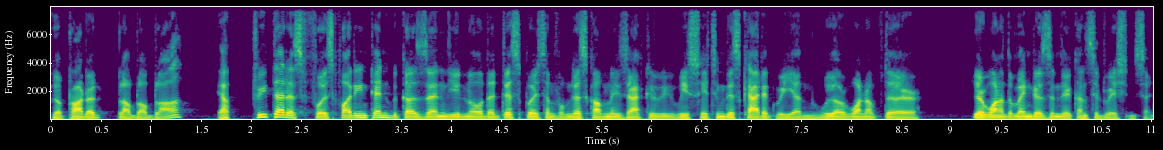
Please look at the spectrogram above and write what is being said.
your product, blah, blah, blah. Yeah. Treat that as first party intent because then you know that this person from this company is actively researching this category and we are one of their, you're one of the vendors in their consideration set.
